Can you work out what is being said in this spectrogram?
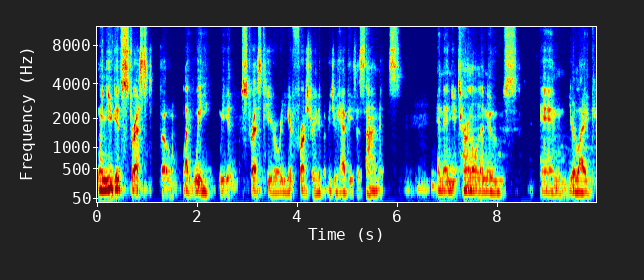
when you get stressed, though, like we we get stressed here, or you get frustrated because you have these assignments, and then you turn on the news and you're like,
